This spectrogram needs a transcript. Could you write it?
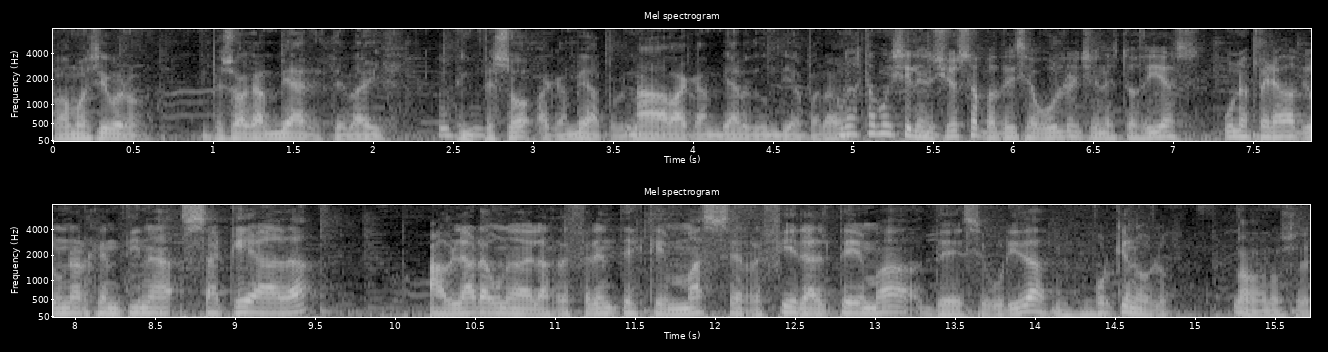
vamos a decir, bueno, empezó a cambiar este país. Empezó a cambiar, porque nada va a cambiar de un día para ¿No otro. está muy silenciosa Patricia Bullrich en estos días? Uno esperaba que una Argentina saqueada hablara una de las referentes que más se refiere al tema de seguridad. ¿Por qué no habló? No, no sé.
